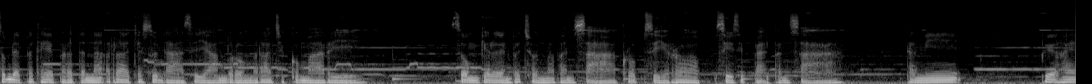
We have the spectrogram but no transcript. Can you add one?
สมเด็จพระเทพรัตนราชสุดาสยามบรมราชกุมารี ทรงเจริญพระชนมพรรษาครบสี่รอบ 48 พรรษา ทั้งนี้เพื่อให้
